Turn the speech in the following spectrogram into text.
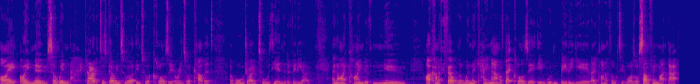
I I knew so when characters go into a into a closet or into a cupboard, a wardrobe towards the end of the video, and I kind of knew. I kind of felt that when they came out of that closet, it wouldn't be the year they kind of thought it was, or something like that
